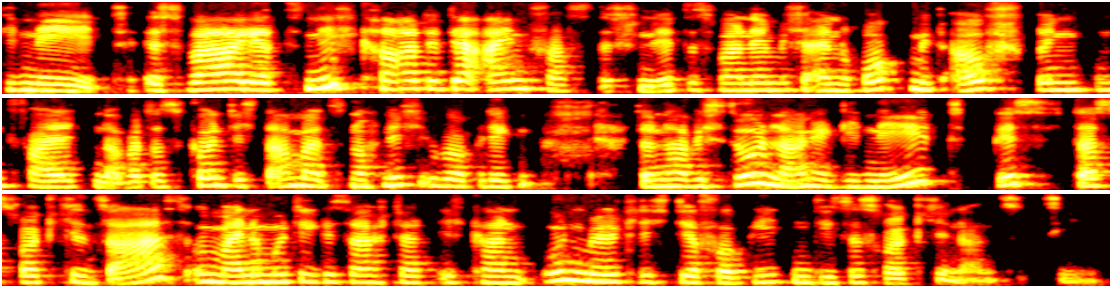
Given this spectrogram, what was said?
genäht. Es war jetzt nicht gerade der einfachste Schnitt. Es war nämlich ein Rock mit aufspringenden Falten, aber das konnte ich damals noch nicht überblicken. Dann habe ich so lange genäht, bis das Röckchen saß und meine Mutti gesagt hat, ich kann unmöglich dir verbieten, dieses Röckchen anzuziehen.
